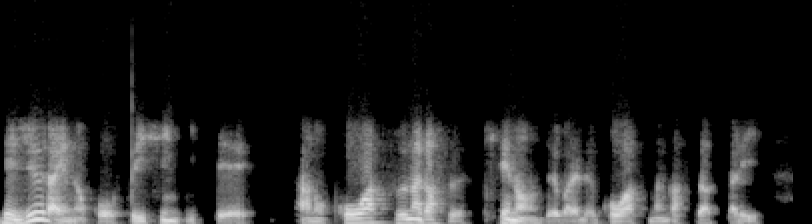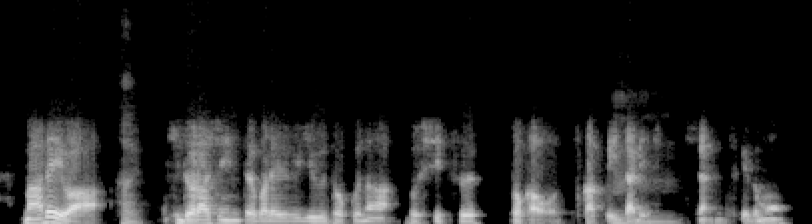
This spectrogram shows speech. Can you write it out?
で、従来のこう推進機って、あの、高圧なガス、キセノンと呼ばれる高圧なガスだったり、まあ、あるいは。ヒドラジンと呼ばれる有毒な物質とかを使っていたりうんしたんですけども、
